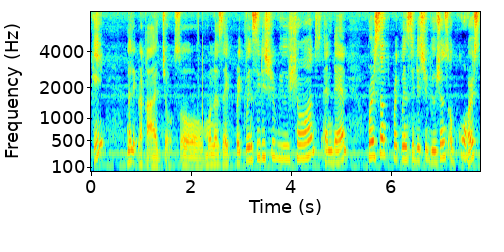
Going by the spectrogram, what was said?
Okay? Dali ra kaadyo. So, muna sa frequency distributions and then percent frequency distributions, of course,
